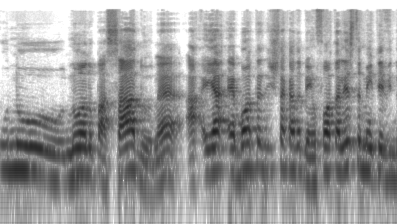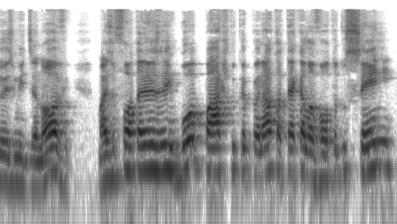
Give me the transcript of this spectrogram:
no, no ano passado, né? É bom até destacar também. O Fortaleza também teve em 2019, mas o Fortaleza, em boa parte do campeonato, até aquela volta do Sene,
